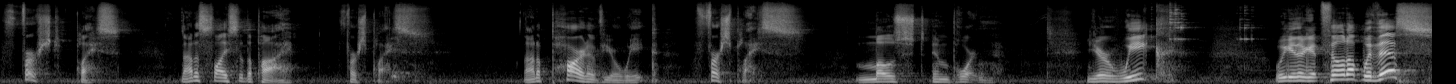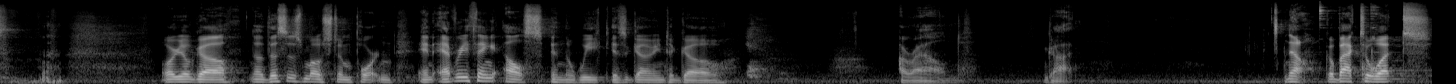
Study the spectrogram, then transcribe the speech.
first place. Not a slice of the pie, first place. not a part of your week, first place, most important. Your week, we either get filled up with this or you'll go, no, this is most important, and everything else in the week is going to go around God. Now, go back to what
